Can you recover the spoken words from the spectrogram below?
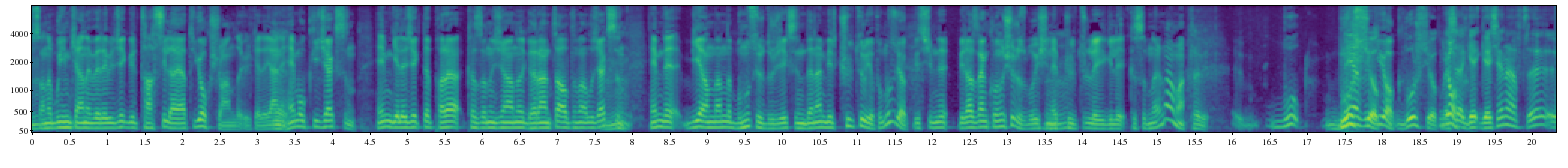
Sana bu imkanı verebilecek bir tahsil hayatı yok şu anda ülkede. Yani Evet. hem okuyacaksın hem gelecekte para kazanacağını garanti altına alacaksın. Hem de bir yandan da bunu sürdüreceksin denen bir kültür yapımız yok. Biz şimdi birazdan konuşuruz bu işin hep kültürle ilgili kısımlarını ama Tabii. bu ne Burs yazık yok, ki yok. Burs yok. Yok. Mesela ge- geçen hafta e,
